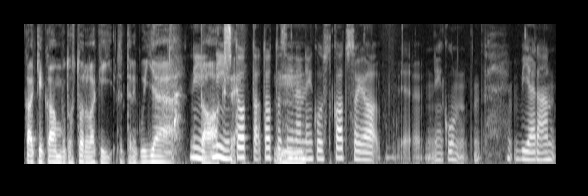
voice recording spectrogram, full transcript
kaikki kammutus todellakin sitten niin kuin jää niin, taakse. Niin, totta, totta mm. siinä niin kuin katsoja niin kuin viedään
